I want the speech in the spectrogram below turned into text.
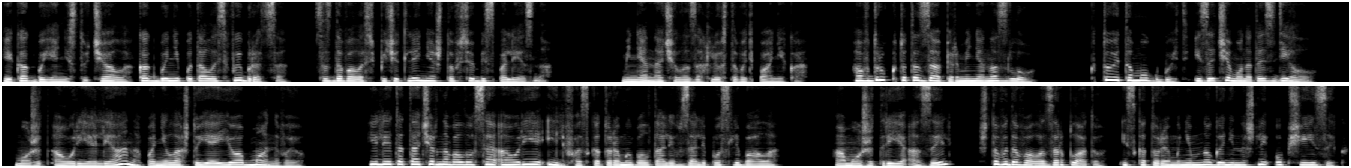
И как бы я ни стучала, как бы ни пыталась выбраться, создавалось впечатление, что все бесполезно. Меня начала захлестывать паника. А вдруг кто-то запер меня на зло? Кто это мог быть и зачем он это сделал? Может, Аурия Лиана поняла, что я ее обманываю? Или это та черноволосая Аурия Ильфа, с которой мы болтали в зале после бала? А может, Рия Азель, что выдавала зарплату, и с которой мы немного не нашли общий язык?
